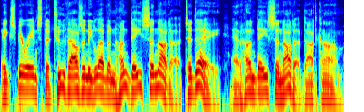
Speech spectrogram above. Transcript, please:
Experience the 2011 Hyundai Sonata today at hyundaisonata.com.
